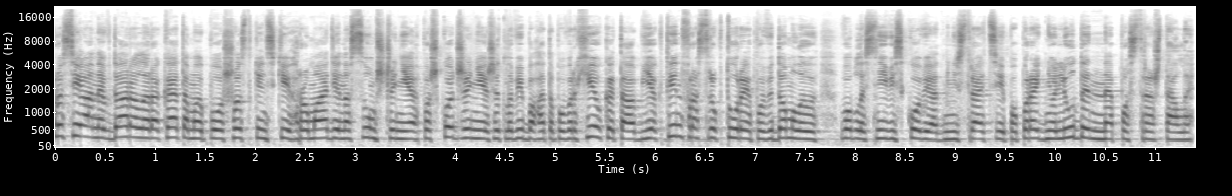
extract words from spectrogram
Росіяни вдарили ракетами по Шосткінській громаді на Сумщині. Пошкоджені житлові багатоповерхівки та об'єкти інфраструктури. Повідомили в обласній військовій адміністрації. Попередньо люди не постраждали.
